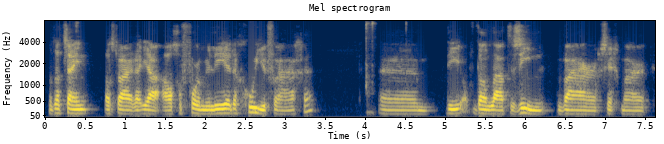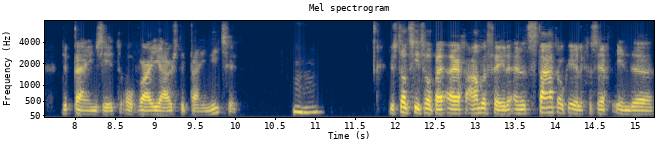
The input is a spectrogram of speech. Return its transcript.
Want dat zijn als het ware ja, al geformuleerde goede vragen, uh, die dan laten zien waar zeg maar de pijn zit of waar juist de pijn niet zit. Mm Dus dat is iets wat wij erg aanbevelen. En het staat ook eerlijk gezegd in de,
